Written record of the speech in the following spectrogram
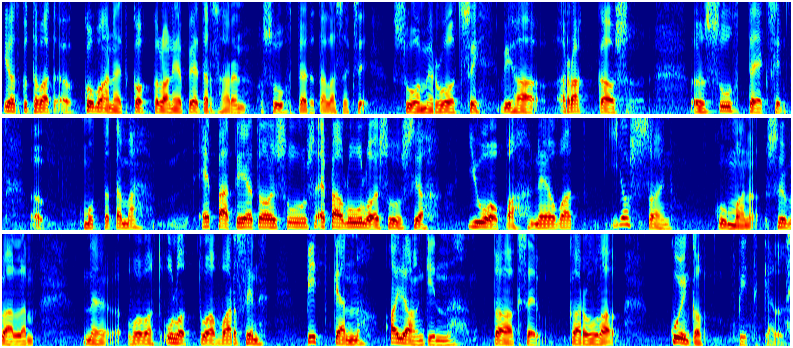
Jotkut ovat kuvanneet Kokkolan ja Pietarsaaren suhteita tällaiseksi Suomi-Ruotsi viha-rakkaussuhteeksi, mutta tämä epätietoisuus, epäluuloisuus ja juopa, ne ovat jossain kumman syvällä. Ne voivat ulottua varsin pitkän ajankin taakse, Karula. Kuinka pitkälle?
